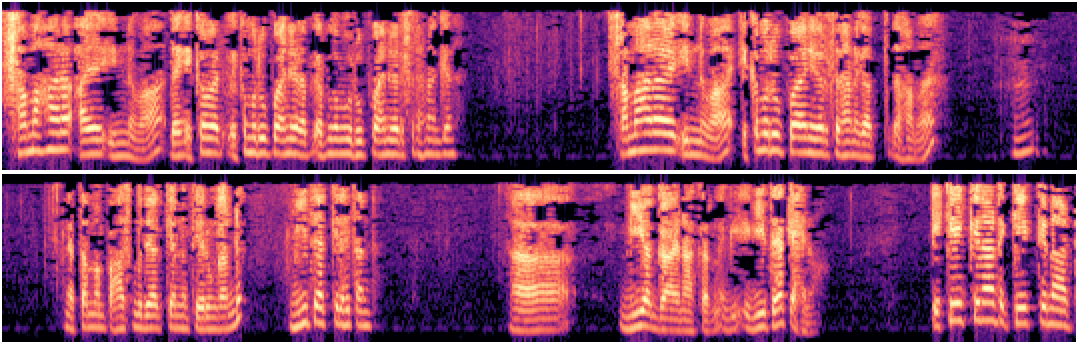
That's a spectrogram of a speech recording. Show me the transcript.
සමහර අය ඉන්නවා දැන් එකම එකම රූපවාහිනිය අපි ගමු රූපවාහිනිය වැඩසටහනක් ගැන. සමහර අය ඉන්නවා එකම රූපවාහිනිය වැඩසටහන ගත්තාම නැත්තම් මම පහසුම දෙයක් කියන්න තේරුම් ගන්න ගීතයක් කියලා හිතන්න. ගීයක් ගායනා කරන ගීතයක් ඇහෙනවා. එක එක්කෙනාට එක එක්කෙනාට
